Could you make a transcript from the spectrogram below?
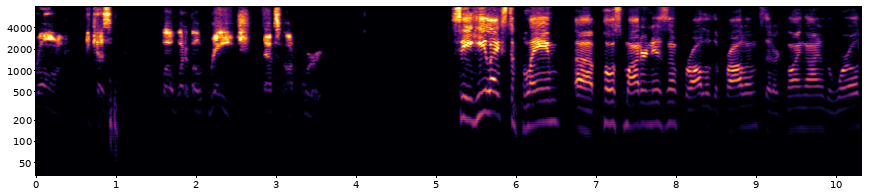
wrong because, well, what about rage? That's not word. See, he likes to blame uh, postmodernism for all of the problems that are going on in the world.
